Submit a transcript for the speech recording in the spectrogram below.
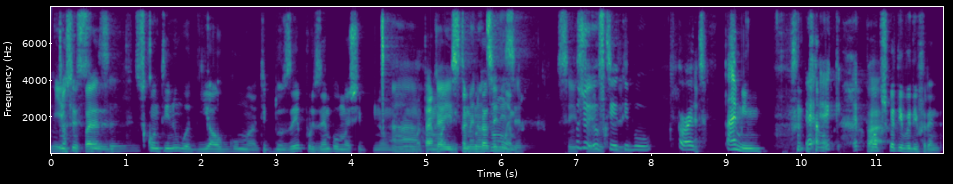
E não sei se, parece- se continua de alguma, tipo do Z, por exemplo, mas tipo num- Ah, timeline isso diferente, também por não acaso sei não me dizer. lembro. Sim, Mas sim, eu, eu fiquei tipo, alright, I mean, É, é, uma perspectiva diferente.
